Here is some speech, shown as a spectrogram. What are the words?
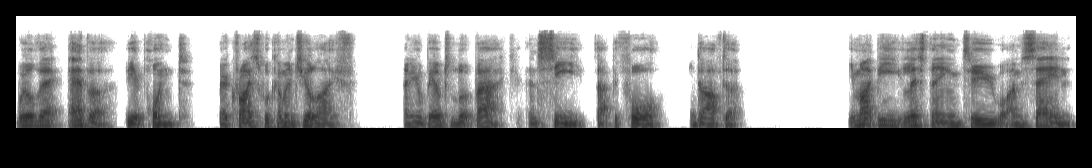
Will there ever be a point where Christ will come into your life and you'll be able to look back and see that before and after? You might be listening to what I'm saying,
